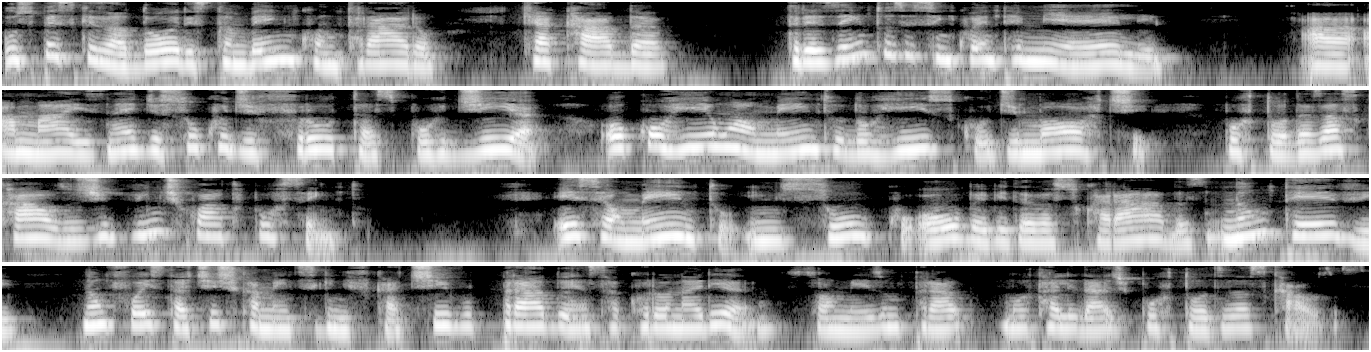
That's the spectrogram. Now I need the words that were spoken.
Os pesquisadores também encontraram que a cada 350 ml a, a mais né, de suco de frutas por dia ocorria um aumento do risco de morte por todas as causas de 24%. Esse aumento em suco ou bebidas açucaradas não teve, não foi estatisticamente significativo para a doença coronariana, só mesmo para mortalidade por todas as causas.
